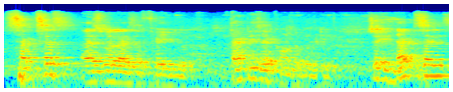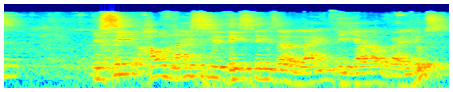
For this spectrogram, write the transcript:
success as well as a failure. That is accountability. So in that sense, you see how nicely these things are aligned, the Yara values.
